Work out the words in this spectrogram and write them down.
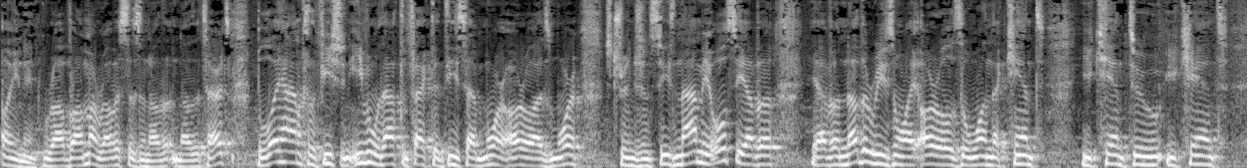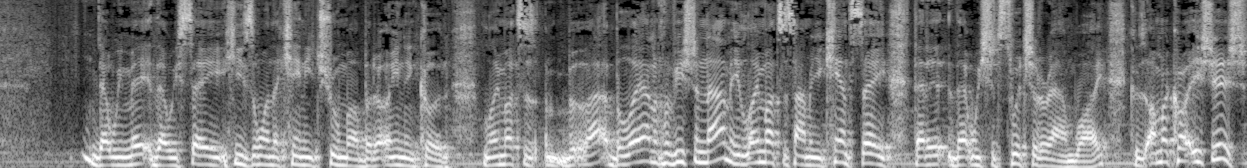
Oinin. Rava Amar, Rava says another another teretz. Beloy Hanach Nefishin, even without the fact that these have more, Oral has more stringencies. Nami also you have a you have another reason why Oral is the one that can't you can't do you can't that we may that we say he's the one that can't eat truma, but Einin could. You can't say that it, that we should switch it around. Why? Because Amakar ish ish.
